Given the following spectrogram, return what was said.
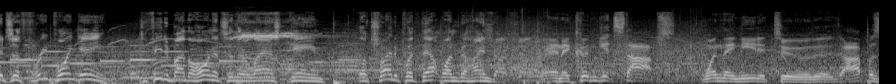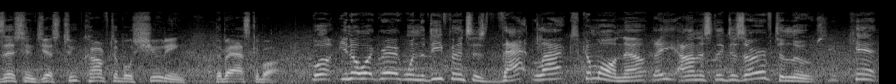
It's a three-point game. Defeated by the Hornets in their last game. They'll try to put that one behind them. And they couldn't get stops when they needed to. The opposition just too comfortable shooting the basketball. Well, you know what, Greg? When the defense is that lax, come on now. They honestly deserve to lose. You can't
